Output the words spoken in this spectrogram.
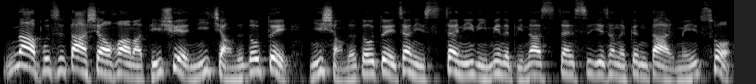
那不是大笑话吗？的确，你讲的都对，你想的都对，在你在你里面的比那在世界上的更大，没错，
